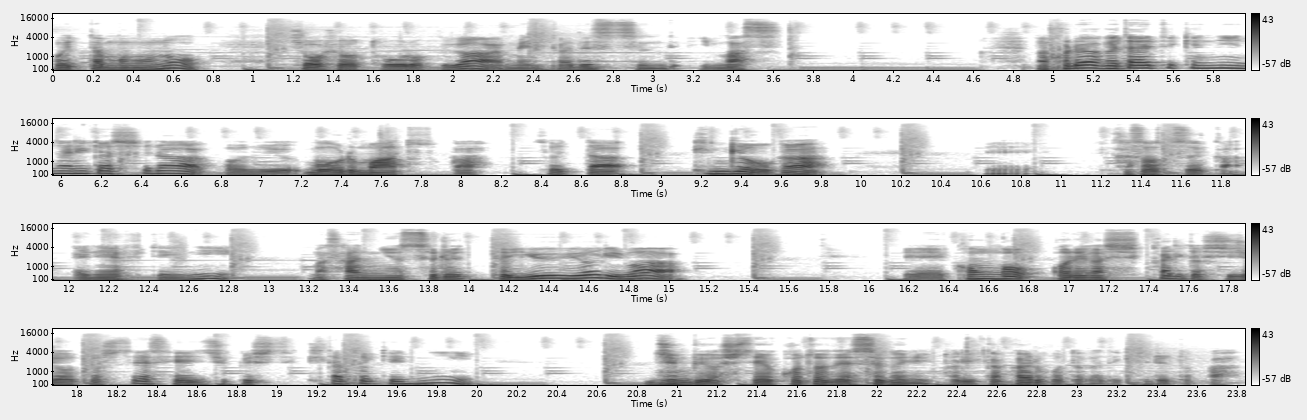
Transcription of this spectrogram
こういったものの商標登録がアメリカで進んでいます。まあ、これは具体的に何かしら、こういうウォールマートとか、そういった企業が、えー仮想通貨、NFT に、まあ、参入するというよりは、えー今後、これがしっかりと市場として成熟してきたときに、準備をしておくことですぐに取り掛かることができるとか、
